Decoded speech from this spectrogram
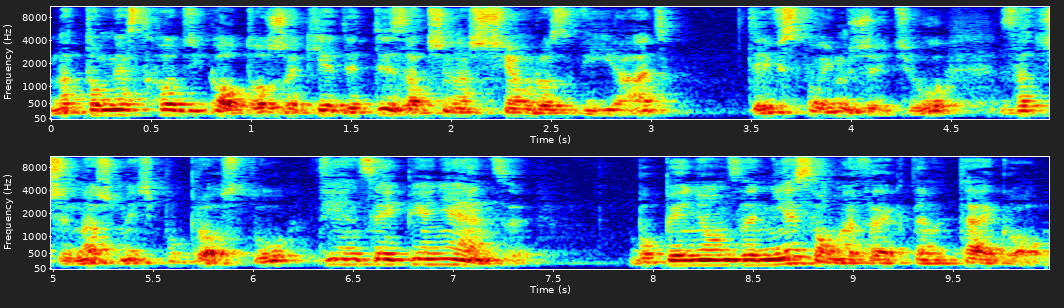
Natomiast chodzi o to, że kiedy ty zaczynasz się rozwijać, ty w swoim życiu zaczynasz mieć po prostu więcej pieniędzy. Bo pieniądze nie są efektem tego,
